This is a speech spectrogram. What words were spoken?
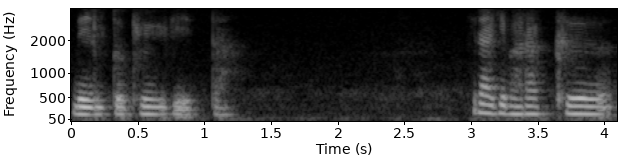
내일 또 교육이 있다. 히라기 바라크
